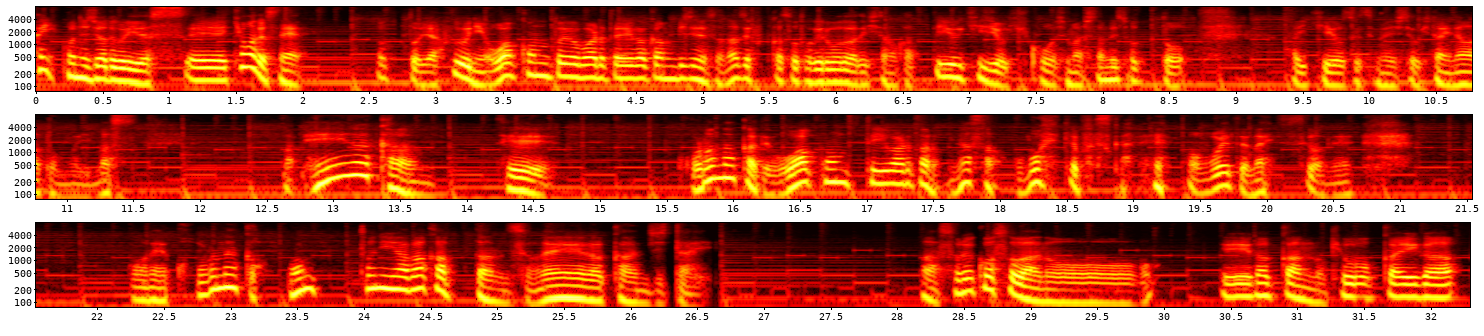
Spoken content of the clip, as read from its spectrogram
はい、こんにちは、ドグリーです。えー今日はですね、ちょっと Yahoo にオワコンと呼ばれた映画館ビジネスはなぜ復活を遂げることができたのかっていう記事を寄稿しましたので、ちょっと背景を説明しておきたいなと思います。まあ、映画館って、コロナ禍でオワコンって言われたの皆さん覚えてますかね？覚えてないですよね。もうね、コロナ禍本当にやばかったんですよね、映画館自体。あ、それこそあの、映画館の協会が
